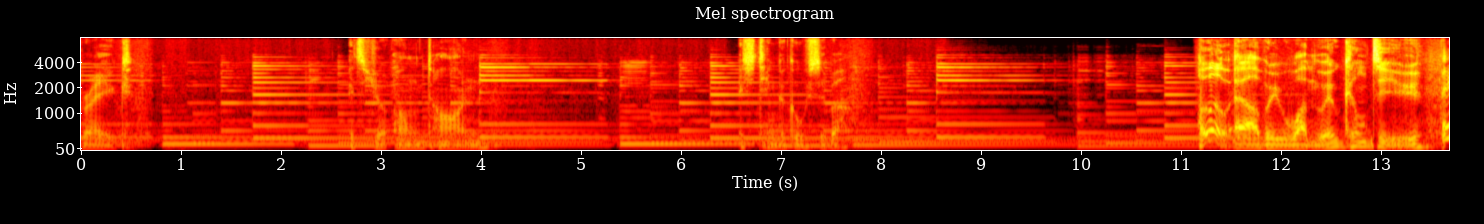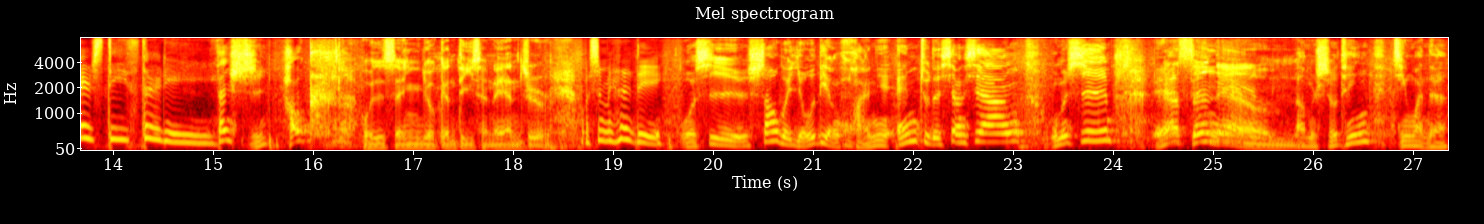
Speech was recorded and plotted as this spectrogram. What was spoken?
break. It's your own time. 一起听个故事吧。 Hello everyone, welcome to Thirsty Thirty。三十好渴，我是声音又更低沉的 Andrew，我是 Melody，我是稍微有点怀念 Andrew 的香香，我们是 S N M，让我们收听今晚的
